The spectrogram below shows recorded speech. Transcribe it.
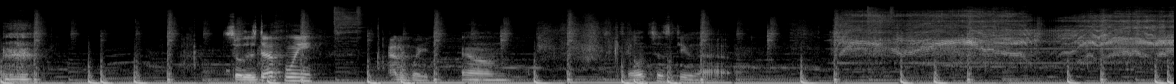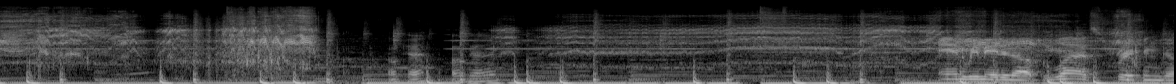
so there's definitely added weight. Um, so let's just do that. Okay, okay. And we made it up. Let's freaking go.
